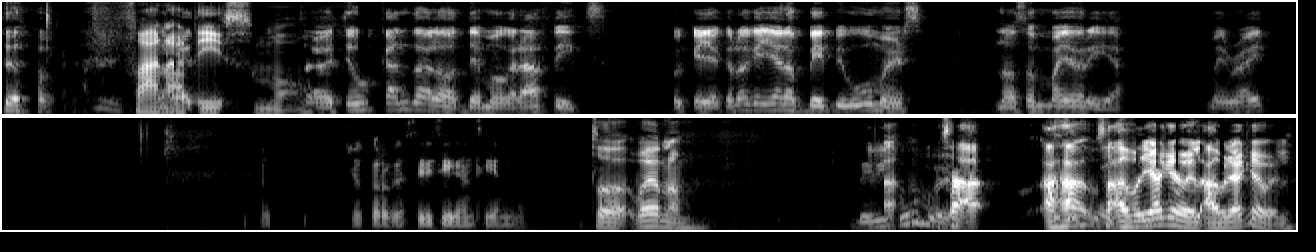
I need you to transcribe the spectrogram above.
So, Fanatismo. estoy buscando los demographics, porque yo creo que ya los baby boomers no son mayoría. Am I right? Yo creo que sí, siguen siendo. So, bueno, Baby ah, boomers. o sea, ajá, o sea, habría que ver, habría que ver.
